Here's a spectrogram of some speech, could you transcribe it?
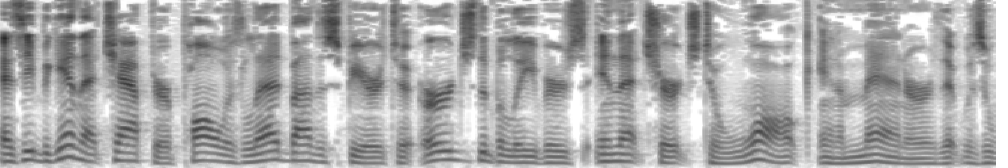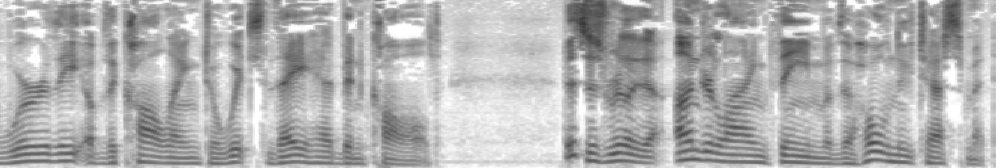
As he began that chapter, Paul was led by the Spirit to urge the believers in that church to walk in a manner that was worthy of the calling to which they had been called. This is really the underlying theme of the whole New Testament.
